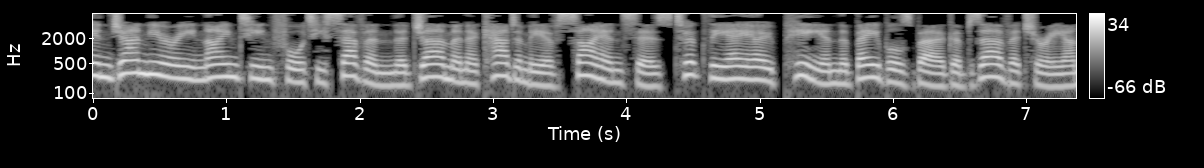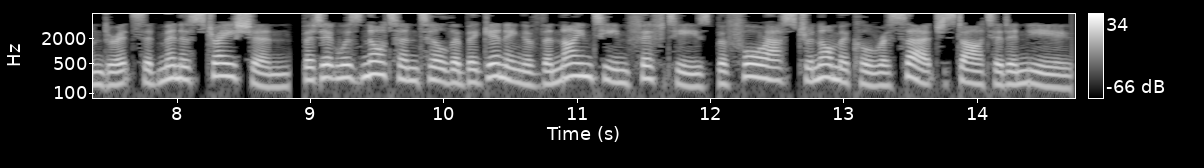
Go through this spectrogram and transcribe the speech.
In January 1947 the German Academy of Sciences took the AOP and the Babelsberg Observatory under its administration, but it was not until the beginning of the 1950s before astronomical research started anew.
